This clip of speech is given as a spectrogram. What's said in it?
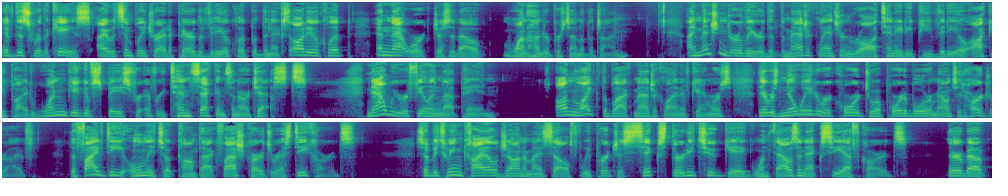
If this were the case, I would simply try to pair the video clip with the next audio clip, and that worked just about 100% of the time. I mentioned earlier that the Magic Lantern RAW 1080p video occupied 1 gig of space for every 10 seconds in our tests. Now we were feeling that pain. Unlike the Blackmagic line of cameras, there was no way to record to a portable or mounted hard drive. The 5D only took compact flash cards or SD cards. So between Kyle, John, and myself, we purchased six 32 gig 1000X CF cards. They're about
